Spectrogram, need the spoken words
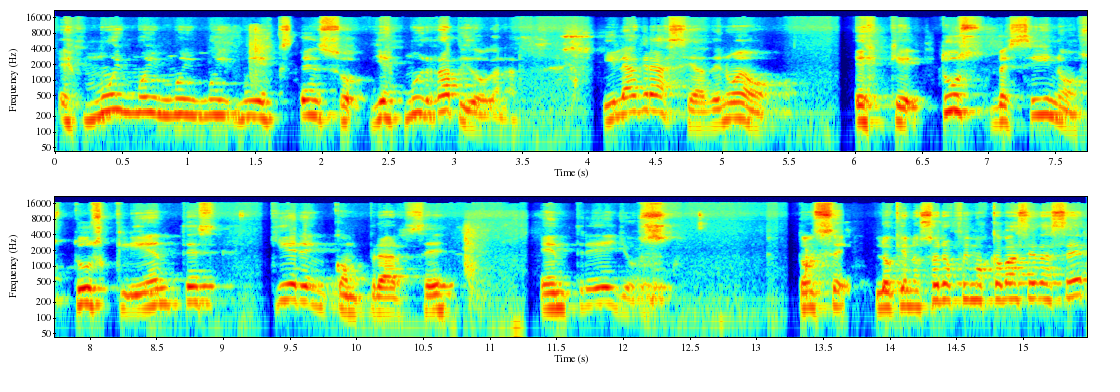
Es muy, muy, muy, muy, muy extenso y es muy rápido ganar. Y la gracia, de nuevo, es que tus vecinos, tus clientes quieren comprarse entre ellos. Entonces, lo que nosotros fuimos capaces de hacer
